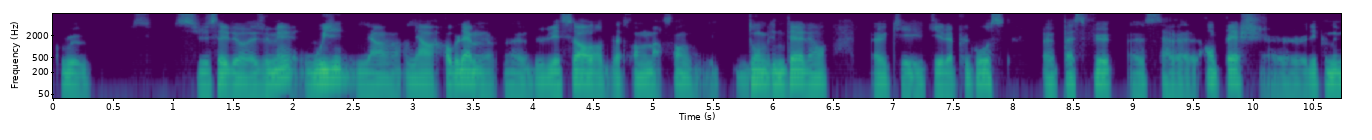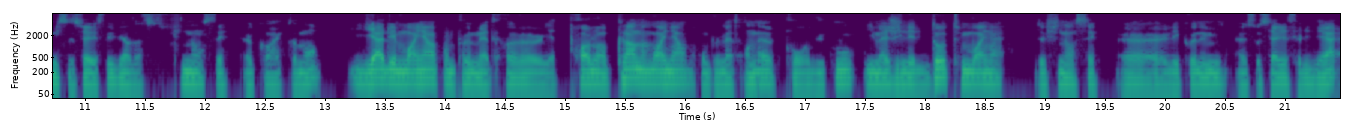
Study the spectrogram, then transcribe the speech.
Coup, si j'essaye de résumer, oui, il y a, il y a un problème de l'essor de plateformes marchandes, dont Vinted, hein, qui, est, qui, est, la plus grosse, parce que ça empêche l'économie sociale et solidaire de se financer correctement. Il y a des moyens qu'on peut mettre, il y a probablement plein de moyens qu'on peut mettre en œuvre pour, du coup, imaginer d'autres moyens de financer l'économie sociale et solidaire.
